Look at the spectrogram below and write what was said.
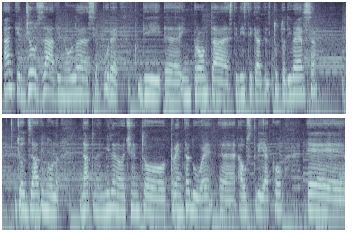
anche Joe Zawinul, sia pure di eh, impronta stilistica del tutto diversa. Joe Zawinul, nato nel 1932, eh, austriaco, è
